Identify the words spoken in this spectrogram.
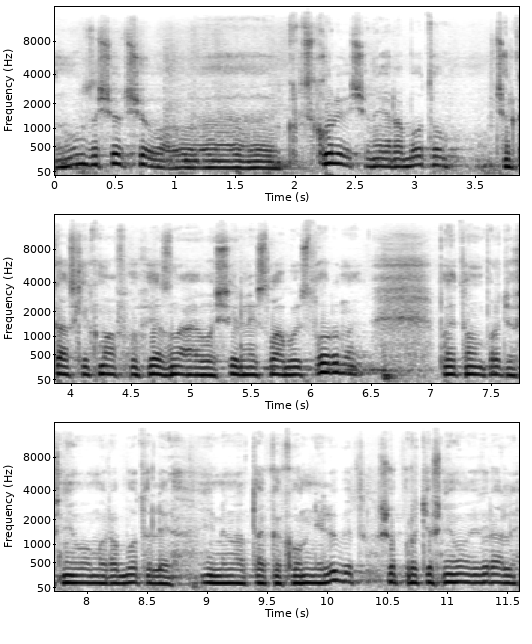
Ну, за счет чего? Э, С Колевичем я работал в черкасских мафах, я знаю его сильные и слабые стороны, поэтому против него мы работали именно так, как он не любит, чтобы против него играли.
